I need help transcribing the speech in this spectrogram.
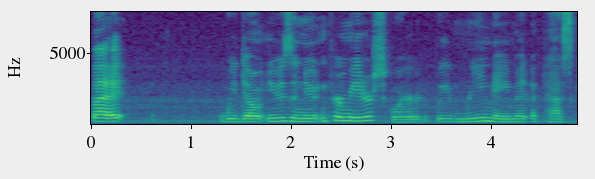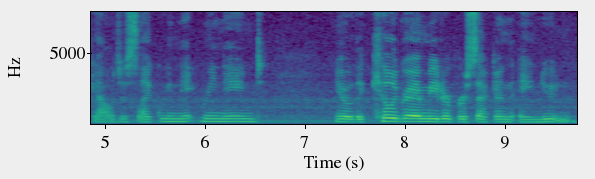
but we don't use a Newton per meter squared. We rename it a Pascal, just like we renamed, you know, the kilogram meter per second a Newton.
